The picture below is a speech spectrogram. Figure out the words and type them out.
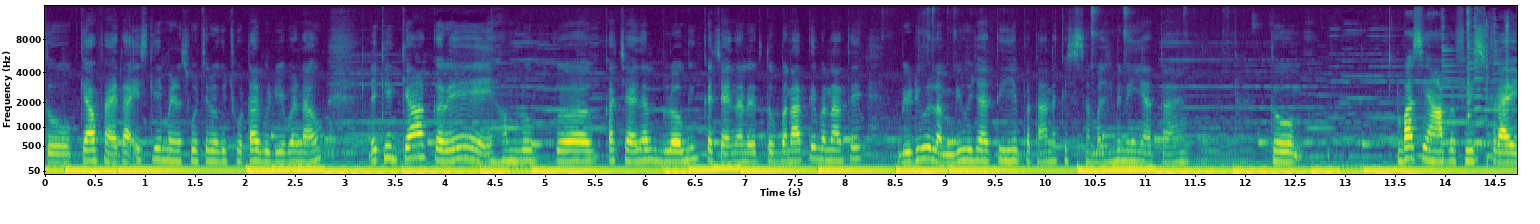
तो क्या फ़ायदा? इसलिए मैंने सोच रही हूँ कि छोटा वीडियो बनाऊँ। लेकिन क्या करें? हम लोग का चैनल, ब्लॉगिंग का चैनल है तो बनाते बनाते वीडियो लंबी हो जाती है, पता ना किसी समझ में नहीं आता है। तो बस यहाँ पे फ़िश फ्राई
